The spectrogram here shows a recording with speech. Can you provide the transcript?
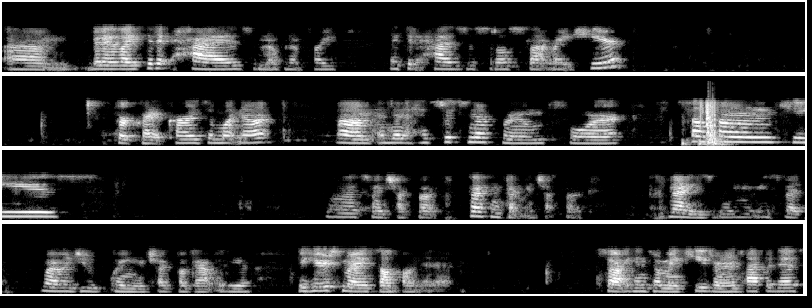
Um, but I like that it has, I'm going to open it for you, I like that it has this little slot right here for credit cards and whatnot. Um, and then it has just enough room for cell phone, keys. Well, that's my checkbook. I can fit my checkbook. Not easily anyways, but why would you bring your checkbook out with you? But here's my cell phone in it. So I can throw my keys right on top of this.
